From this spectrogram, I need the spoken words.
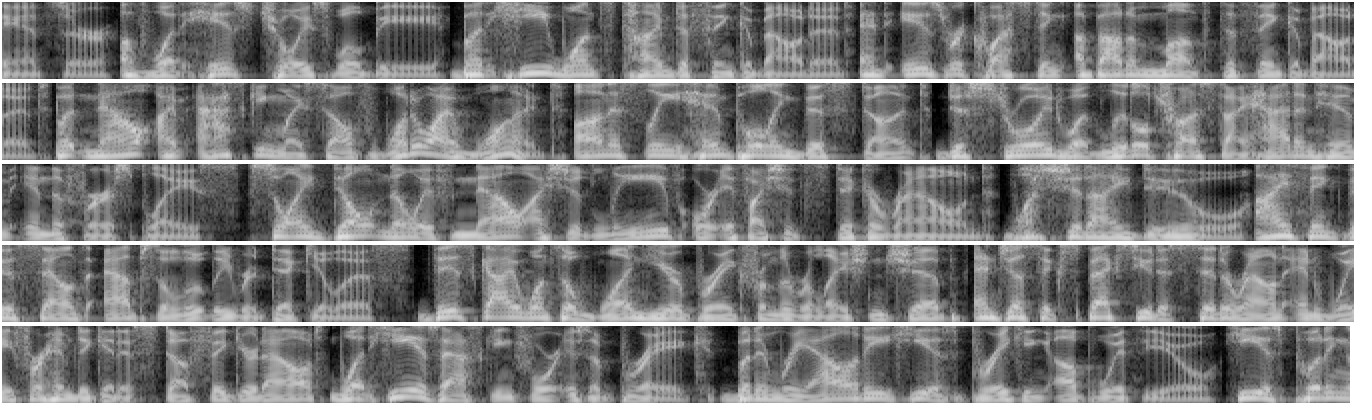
answer of what his choice will be. But he wants time to think about it and is requesting about a month to think about it. But now I'm asking myself, what do I want? Honestly, him pulling this stunt destroyed what little trust I had in him in the first place. So I don't know if now I should leave or if I should stick around. What What should I do? I think this sounds absolutely ridiculous. This guy wants a one year break from the relationship and just expects you to sit around and wait for him to get his stuff figured out. What he is asking for is a break, but in reality, he is breaking up with you. He is putting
